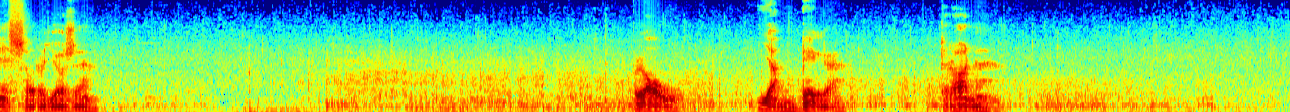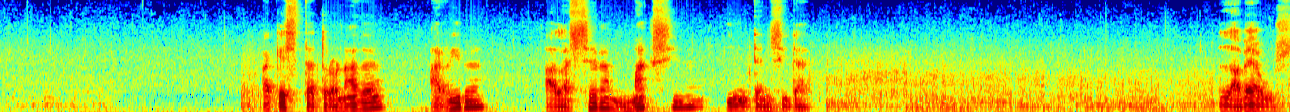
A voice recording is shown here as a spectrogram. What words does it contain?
més sorollosa. Plou, llampega, trona. Aquesta tronada arriba a la seva màxima intensitat. La veus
